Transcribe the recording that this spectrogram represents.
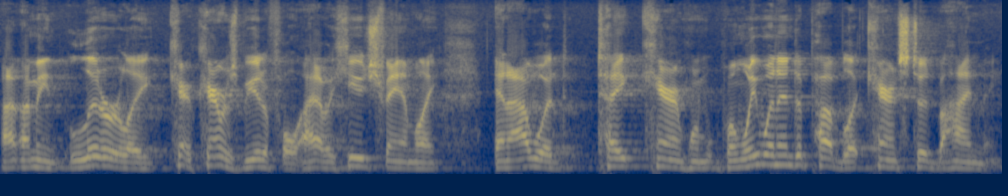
I, I mean, literally, Karen was beautiful. I have a huge family. And I would take Karen, when, when we went into public, Karen stood behind me.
